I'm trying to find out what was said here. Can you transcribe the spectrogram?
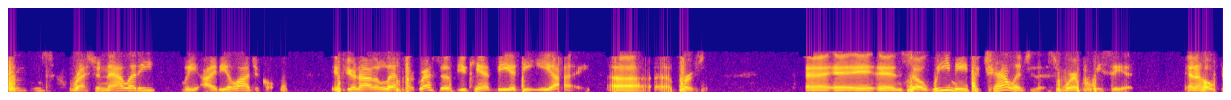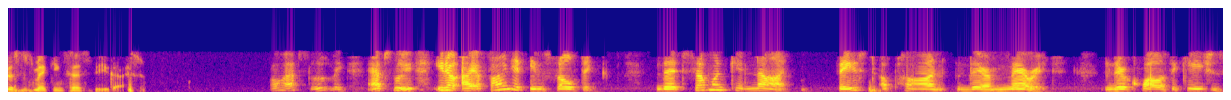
prudence, rationality, the ideological. If you're not a left progressive, you can't be a DEI uh, person. Uh, and, and so we need to challenge this wherever we see it. And I hope this is making sense to you guys. Oh, absolutely, absolutely. You know, I find it insulting that someone cannot, based upon their merit, and their qualifications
